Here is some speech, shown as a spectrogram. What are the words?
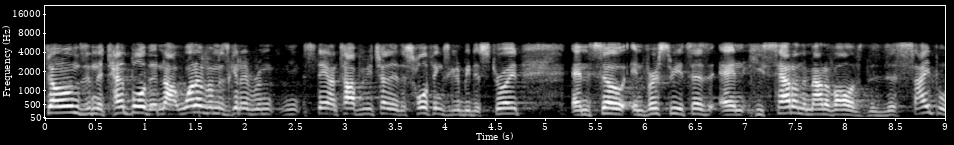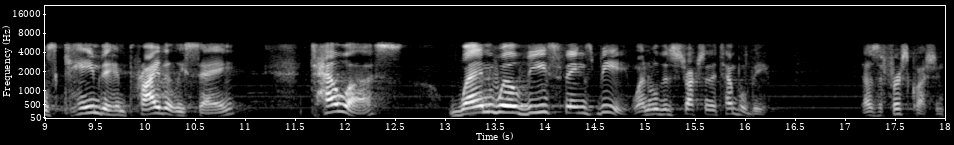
stones in the temple that not one of them is going to stay on top of each other. This whole thing's going to be destroyed. And so in verse 3 it says, And he sat on the Mount of Olives. The disciples came to him privately, saying, Tell us, when will these things be? When will the destruction of the temple be? That was the first question.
